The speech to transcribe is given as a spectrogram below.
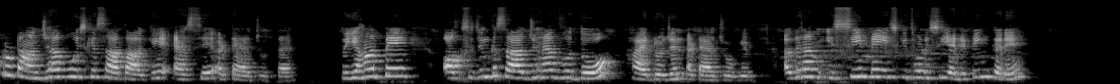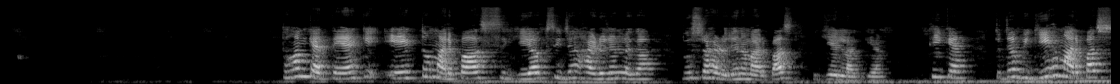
प्रोटॉन जो है, वो इसके साथ आके ऐसे अटैच होता है। तो यहाँ पे ऑक्सीजन के साथ जो है, वो दो हाइड्रोजन अटैच हो गए। अगर हम इसी में इसकी थोड़ी सी एडिटिंग करें तो हम कहते हैं कि एक तो हमारे पास ये ऑक्सीजन हाइड्रोजन लगा। दूसरा हाइड्रोजन हमारे पास ये लग गया। ठीक है? तो जब ये हमारे पास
